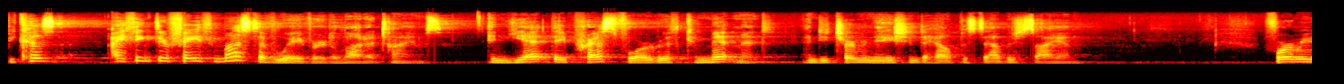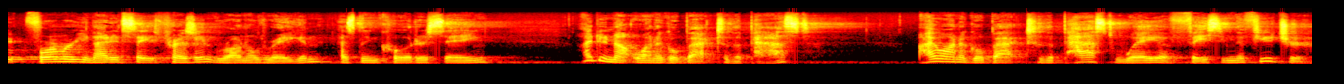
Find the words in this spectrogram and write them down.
because I think their faith must have wavered a lot of times. And yet they pressed forward with commitment and determination to help establish Zion. Former, former United States President Ronald Reagan has been quoted as saying, I do not want to go back to the past. I want to go back to the past way of facing the future.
